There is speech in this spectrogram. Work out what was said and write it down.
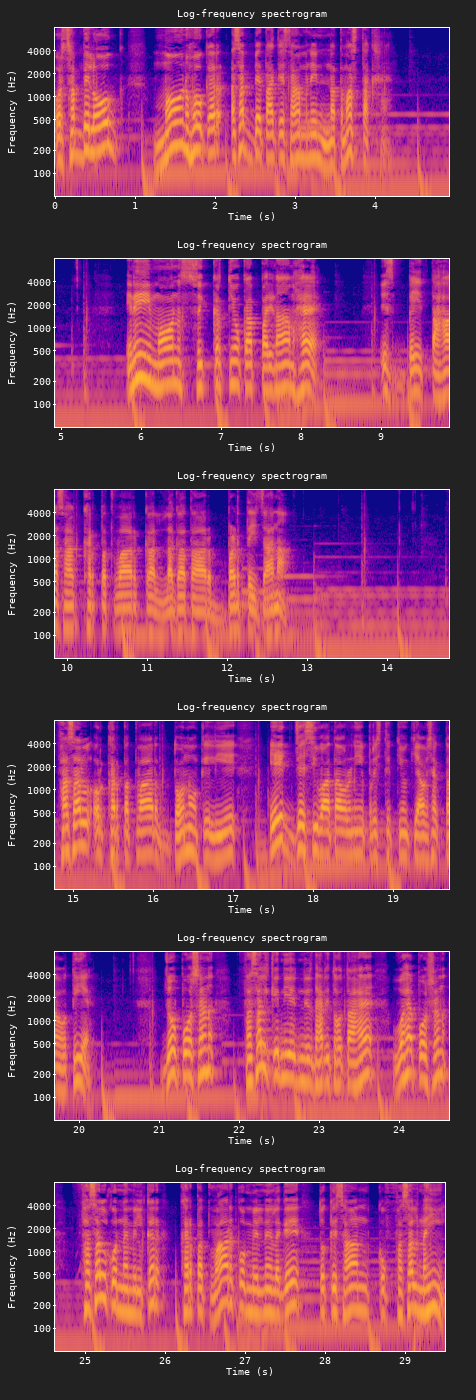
और सभ्य लोग मौन होकर असभ्यता के सामने नतमस्तक हैं। इन्हीं मौन स्वीकृतियों का परिणाम है इस बेतहासा खरपतवार का लगातार बढ़ते जाना। फ़सल और खरपतवार दोनों के लिए एक जैसी वातावरणीय परिस्थितियों की आवश्यकता होती है। जो पोषण फ़सल के लिए निर्धारित होता है, वह पोषण फ़सल को न मिलकर खरपतवार को मिलने लगे तो किसान को फ़सल नहीं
